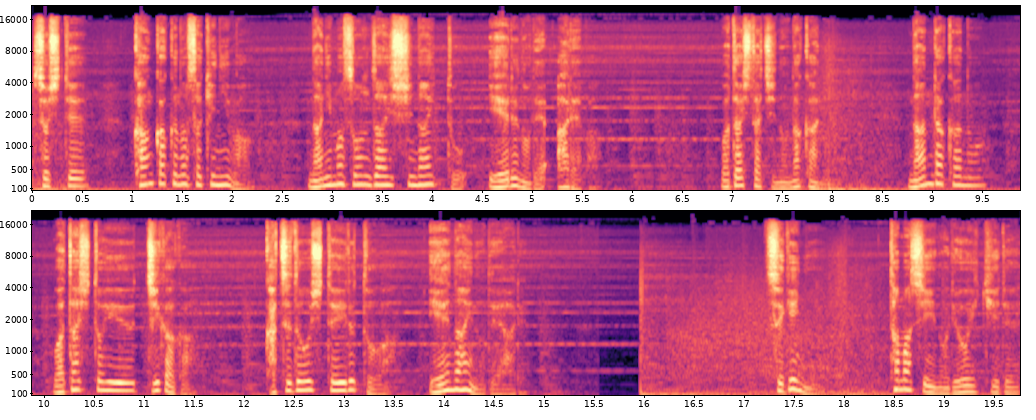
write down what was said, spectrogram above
そして感覚の先には何も存在しないと言えるのであれば私たちの中に何らかの私という自我が活動しているとは言えないのである。次に魂の領域で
